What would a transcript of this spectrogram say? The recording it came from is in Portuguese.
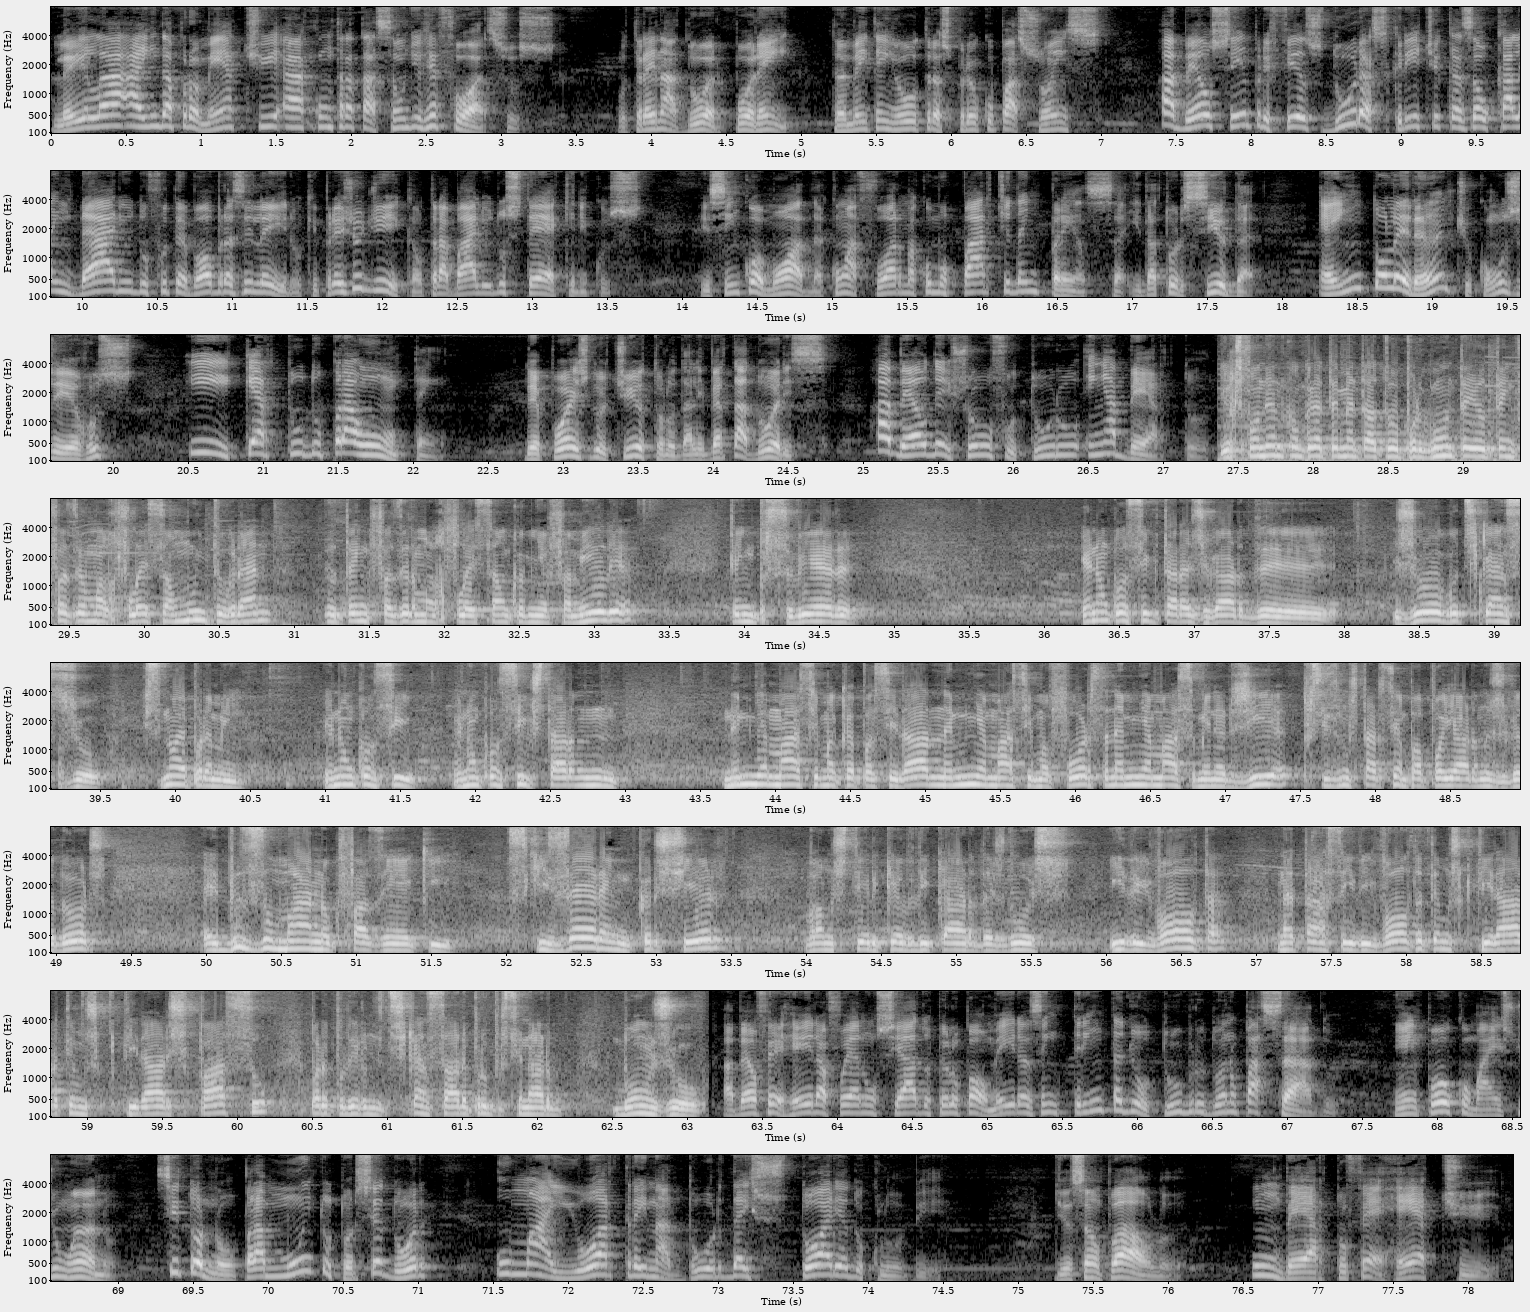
Leila ainda promete a contratação de reforços. O treinador, porém, também tem outras preocupações. Abel sempre fez duras críticas ao calendário do futebol brasileiro, que prejudica o trabalho dos técnicos e se incomoda com a forma como parte da imprensa e da torcida é intolerante com os erros e quer tudo para ontem. Depois do título da Libertadores, Abel deixou o futuro em aberto. E respondendo concretamente à tua pergunta, eu tenho que fazer uma reflexão muito grande, eu tenho que fazer uma reflexão com a minha família, tenho que perceber. Eu não consigo estar a jogar de jogo, descanso de jogo. Isso não é para mim. Eu não consigo. Eu não consigo estar na minha máxima capacidade, na minha máxima força, na minha máxima energia. Preciso-me estar sempre a apoiar nos jogadores. É desumano o que fazem aqui. Se quiserem crescer, vamos ter que abdicar das duas ida e volta. Na taça ida e volta temos que tirar, temos que tirar espaço para podermos descansar e proporcionar bom jogo. Abel Ferreira foi anunciado pelo Palmeiras em 30 de outubro do ano passado. E em pouco mais de um ano, se tornou para muito torcedor o maior treinador da história do clube. De São Paulo, Humberto Ferretti.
